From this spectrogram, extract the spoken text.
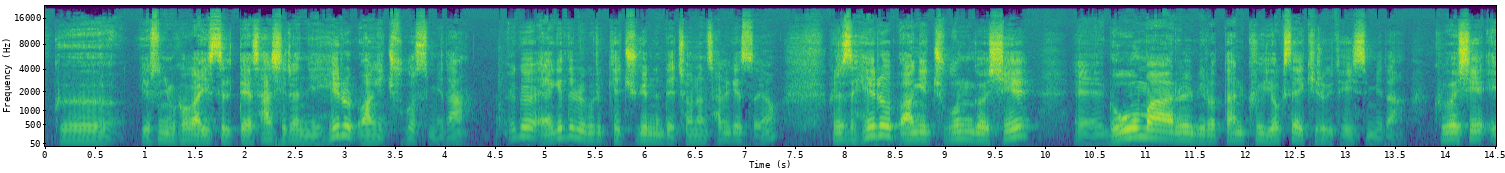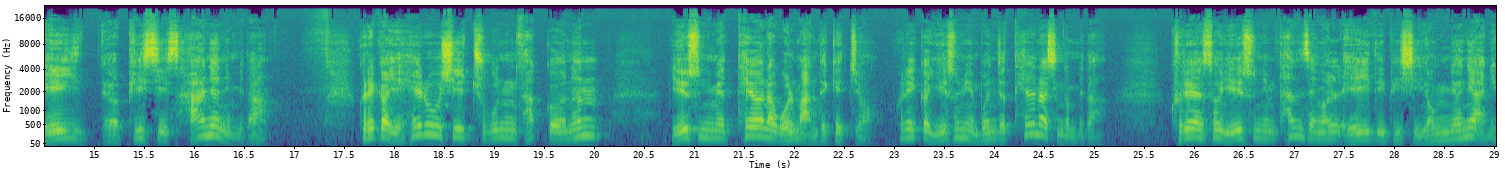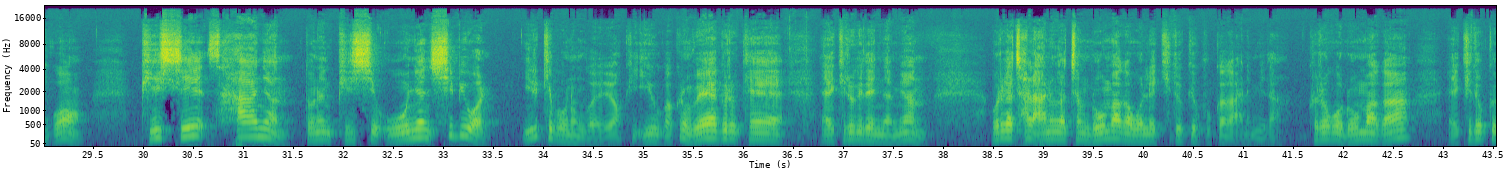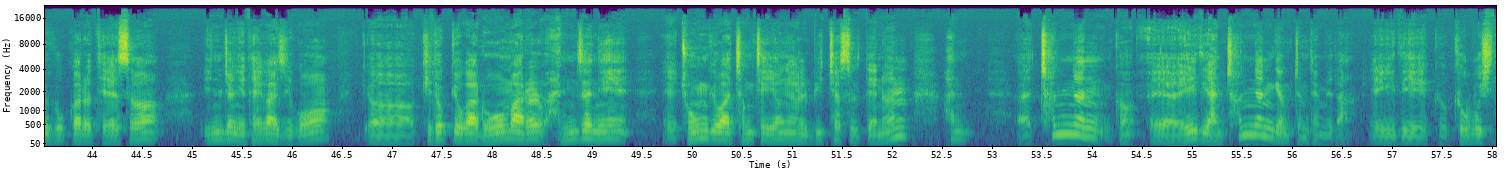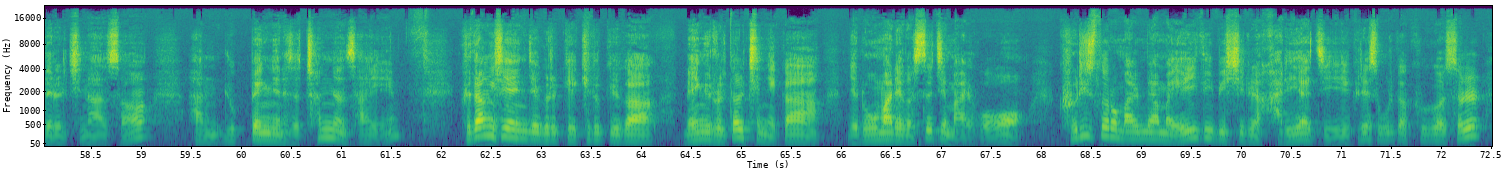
그 예수님 거가 있을 때 사실은 이 헤롯 왕이 죽었습니다. 그 애기들을 그렇게 죽였는데 저는 살겠어요. 그래서 헤롯 왕이 죽은 것이 로마를 비롯한 그 역사에 기록이 되어 있습니다. 그것이 A, 어, BC 4년입니다. 그러니까 헤롯이 죽은 사건은 예수님의 태어나고 얼마 안 됐겠죠. 그러니까 예수님이 먼저 태어나신 겁니다. 그래서 예수님 탄생을 AD BC 0년이 아니고 BC 4년 또는 BC 5년 12월 이렇게 보는 거예요. 그 이유가. 그럼 왜 그렇게 기록이 됐냐면 우리가 잘 아는 것처럼 로마가 원래 기독교 국가가 아닙니다. 그리고 로마가 기독교 국가로 돼서 인정이 돼가지고 어, 기독교가 로마를 완전히 종교와 정치에 영향을 미쳤을 때는 한 천년 AD 한 천년경쯤 됩니다. AD 그 교부 시대를 지나서 한 600년에서 천년 사이 그 당시에 이제 그렇게 기독교가 맹유를 떨치니까 이제 로마력을 쓰지 말고 그리스도로 말미암아 ADBC를 가려야지. 그래서 우리가 그것을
